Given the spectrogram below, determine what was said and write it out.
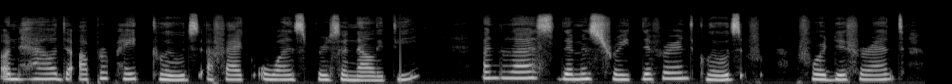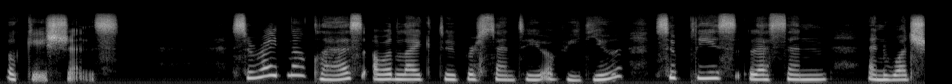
on how the appropriate clothes affect one's personality. And last, demonstrate different clothes for different occasions. So right now class, I would like to present to you a video. So please listen and watch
